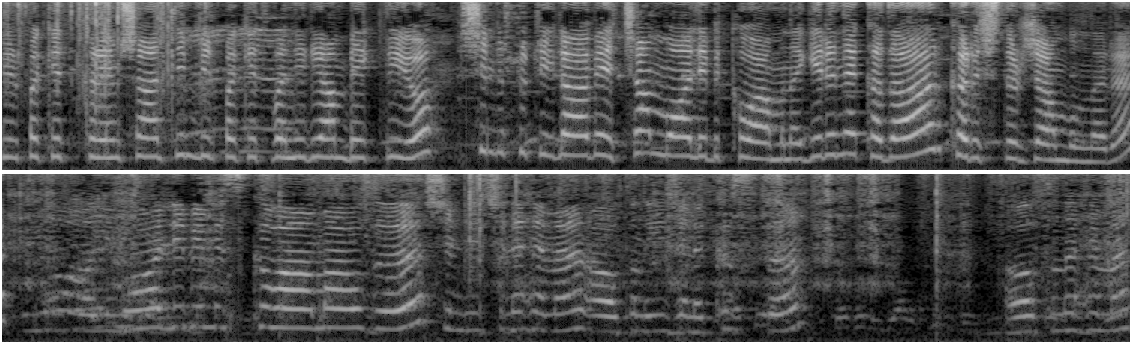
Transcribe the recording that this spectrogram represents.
1 paket krem şantim, 1 paket vanilyam bekliyor. Şimdi sütü ilave edeceğim. Muhallebi kıvamına gelene kadar karıştıracağım bunları. Muhallebimiz kıvam aldı. Şimdi içine hemen altını iyicene kıstım. Altına hemen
